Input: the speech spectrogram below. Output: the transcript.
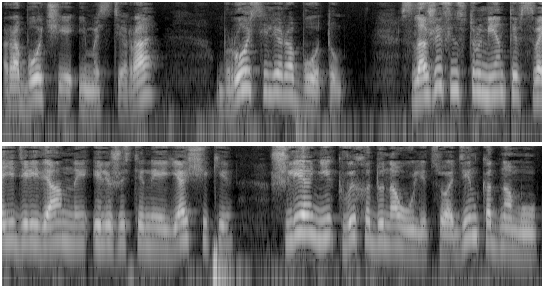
рабочие и мастера бросили работу. Сложив инструменты в свои деревянные или жестяные ящики, шли они к выходу на улицу один к одному.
